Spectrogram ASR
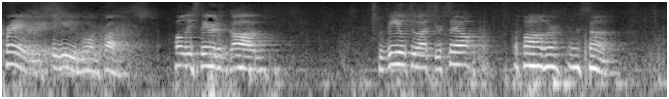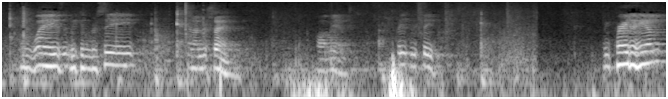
Praise to you, Lord Christ. Holy Spirit of God, reveal to us yourself, the Father, and the Son, in ways that we can receive and understand. Amen. Please be seated. We pray to Him.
